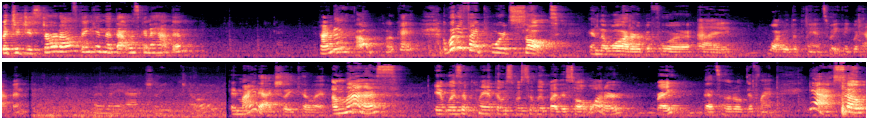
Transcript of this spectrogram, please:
But did you start off thinking that that was going to happen? Kind of? Oh, okay. What if I poured salt in the water before I watered the plants? What do you think would happen? It might actually kill it. It might actually kill it, unless it was a plant that was supposed to live by the salt water, right? That's a little different. Yeah, so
